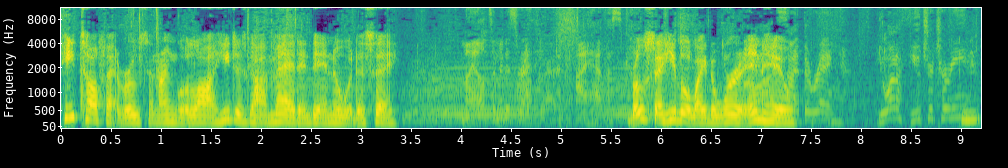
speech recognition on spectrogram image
He tough at roasting, I ain't gonna lie. He just got mad and didn't know what to say. My ultimate is ready. I have a Bro said he looked like the word in hell. The ring. You want a future tureen?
